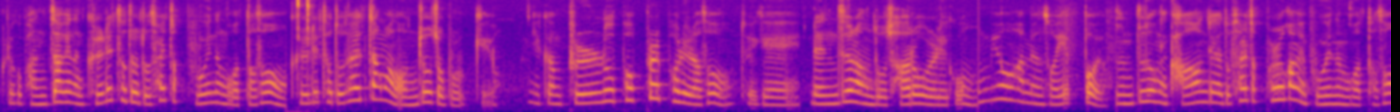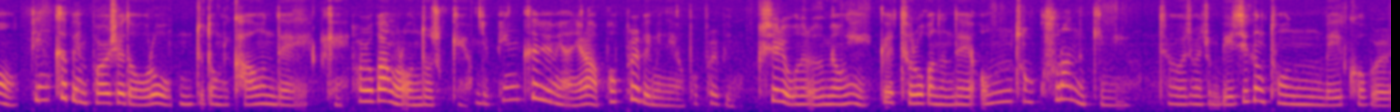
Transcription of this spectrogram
그리고 반짝이는 glitter들도 살짝 보이는 것 같아서 glitter도 살짝만 얹어줘 볼게요. 약간 블루 purple 펄이라서 되게 렌즈랑도 잘 어울리고 오묘하면서 예뻐요. 눈두덩이 가운데에도 살짝 펄감이 보이는 것 같아서 핑크빔 펄 섀도우로 눈두덩이 가운데 이렇게 펄감을 얹어줄게요. 이게 핑크빔이 아니라 purple빔이네요, purple빔. 확실히 오늘 음영이 꽤 들어갔는데 엄청 쿨한 느낌이에요. 제가 요즘에 좀 미지근 톤 메이크업을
